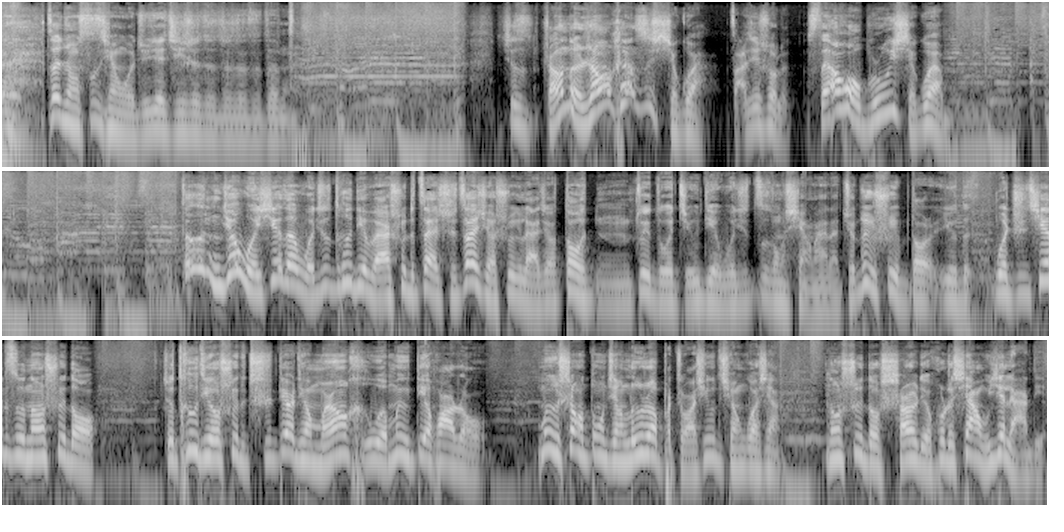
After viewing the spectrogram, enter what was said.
哎，这种事情我觉得其实这这这这这。就是真的，人还是习惯，咋就说了，三好不如一习惯嘛。但是你叫我现在，我就是头天晚上睡得再迟，再想睡个懒觉，到嗯最多九点我就自动醒来了，绝对睡不到。有的我之前的时候能睡到，就头天要睡得迟，第二天没人和我，没有电话扰，没有上动静，楼上不装修的情况下，能睡到十二点或者下午一两点。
